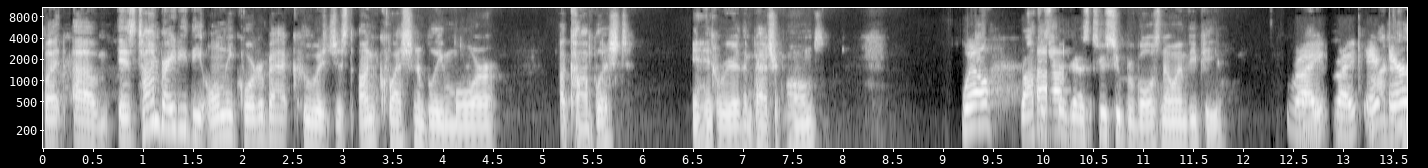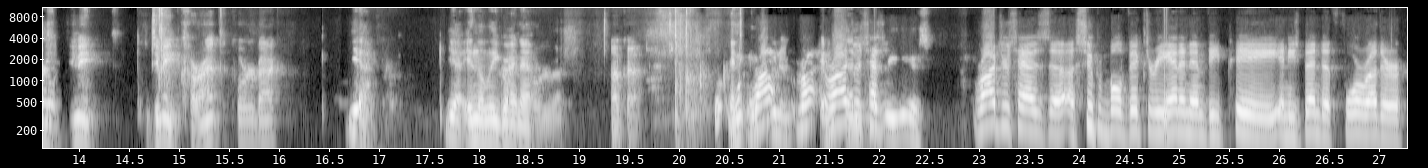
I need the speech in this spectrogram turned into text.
but um, is Tom Brady the only quarterback who is just unquestionably more accomplished in his career than Patrick Mahomes? Well, Roethlisberger uh, has two Super Bowls, no MVP. Right, right. right. Aaron, do you mean do you mean current quarterback? Yeah, yeah, in the league right now. Okay. And, Ro- you know, Ro- Rodgers has three years. Rodgers has a, a Super Bowl victory and an MVP, and he's been to four other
